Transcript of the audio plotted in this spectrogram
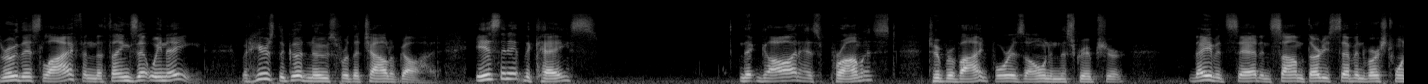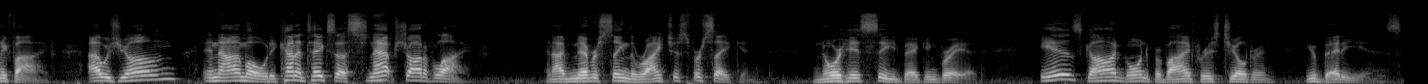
through this life and the things that we need. But here's the good news for the child of God. Isn't it the case that God has promised to provide for His own in the Scripture? David said in Psalm 37 verse 25, I was young and now I'm old. He kind of takes a snapshot of life. And I've never seen the righteous forsaken, nor his seed begging bread. Is God going to provide for His children? You bet He is.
